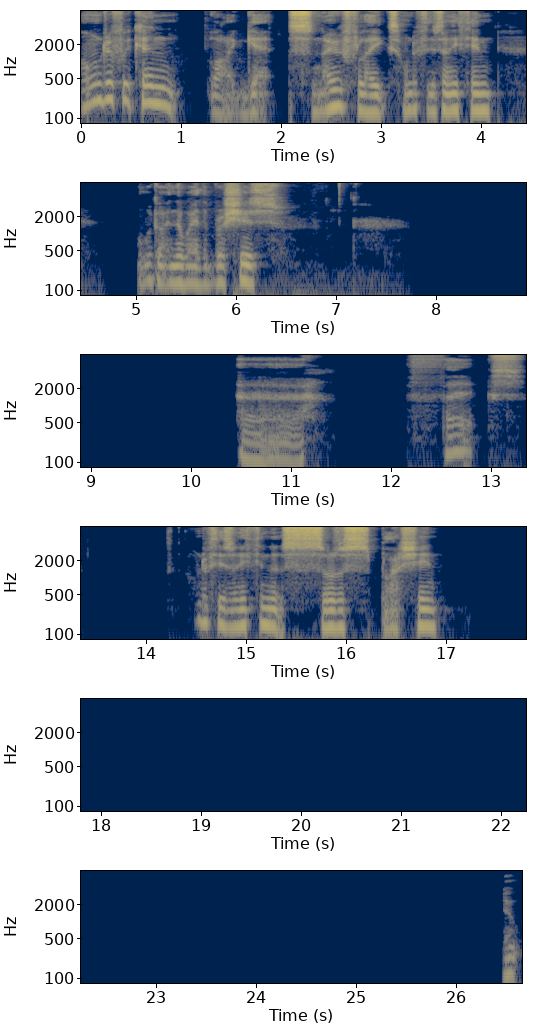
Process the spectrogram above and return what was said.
I wonder if we can like get snowflakes. I wonder if there's anything we got in the way of the brushes. Uh, effects. I wonder if there's anything that's sort of splashing. Nope.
